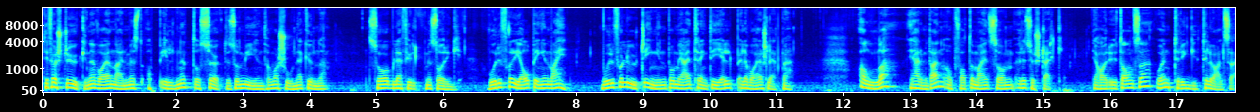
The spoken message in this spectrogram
De første ukene var jeg nærmest oppildnet og søkte så mye informasjon jeg kunne. Så ble jeg fylt med sorg. Hvorfor hjalp ingen meg? Hvorfor lurte ingen på om jeg trengte hjelp eller hva jeg slet med? Alle i hermetegn oppfatter meg som ressurssterk. Jeg har utdannelse og en trygg tilværelse.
